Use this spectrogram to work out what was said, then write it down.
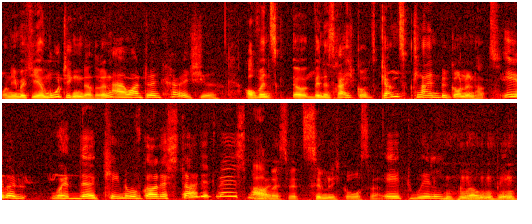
Und ich möchte dich ermutigen darin, I want to encourage you. auch wenn's, äh, wenn das Reich Gottes ganz klein begonnen hat, Even when the kingdom of God has started very small, aber es wird ziemlich groß werden. it will grow big.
